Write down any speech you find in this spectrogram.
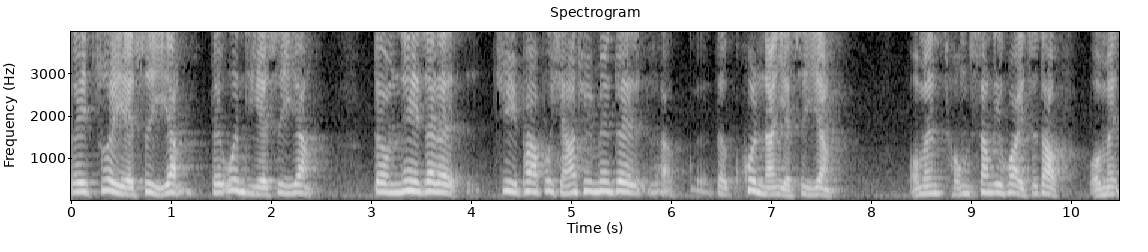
对罪也是一样，对问题也是一样，对我们内在的惧怕、不想要去面对啊的困难也是一样。我们从上帝话语知道，我们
